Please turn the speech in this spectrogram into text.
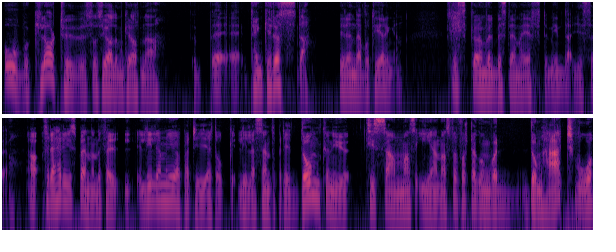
oklart hur Socialdemokraterna eh, tänker rösta i den där voteringen. Det ska de väl bestämma i eftermiddag gissar jag. Ja, för det här är ju spännande för lilla Miljöpartiet och lilla Centerpartiet, de kunde ju tillsammans enas för första gången var de här två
